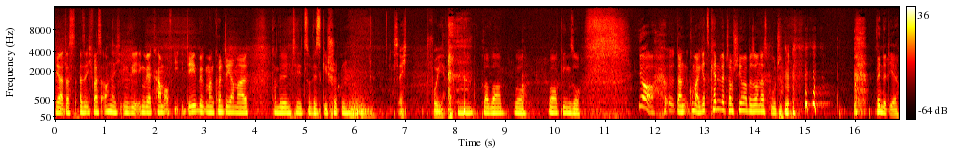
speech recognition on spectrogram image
Ja, das, also ich weiß auch nicht, irgendwie, irgendwer kam auf die Idee, man könnte ja mal Kamillentee zu Whisky schütten. Das ist echt pfui. War, war, war, war ging so. Ja, äh, dann, guck mal, jetzt kennen wir Tom Schirmer besonders gut. Findet ihr?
